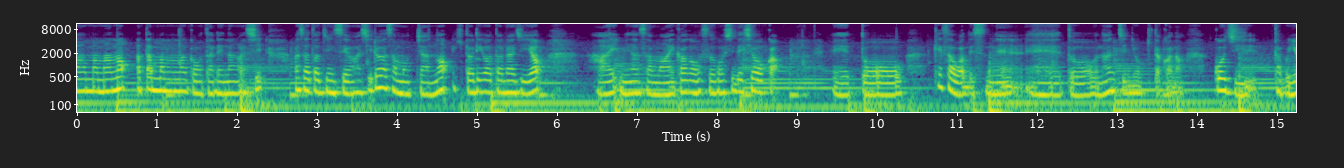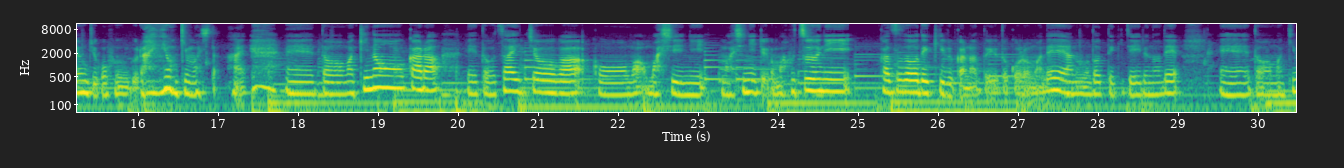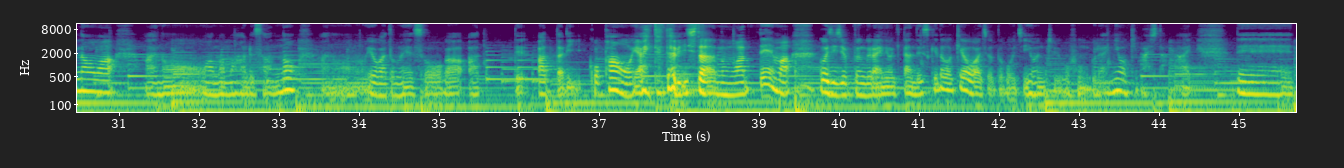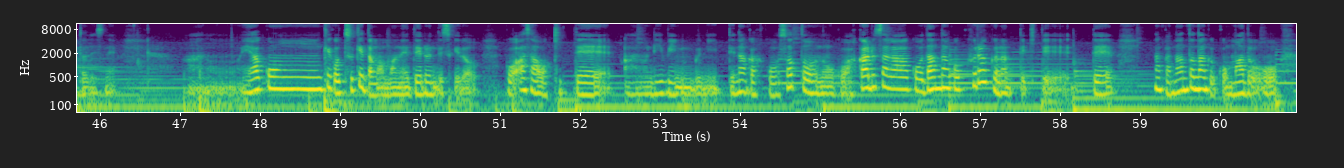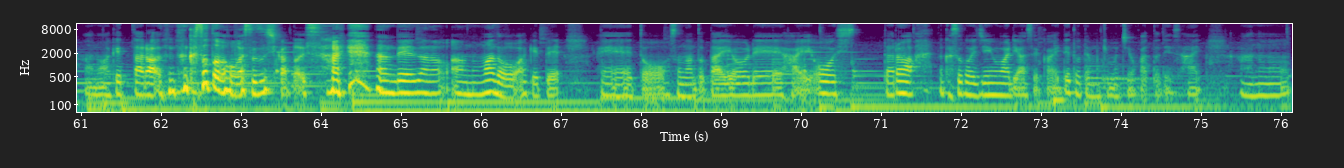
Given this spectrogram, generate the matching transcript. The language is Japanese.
ワンママの頭の中を垂れ流し朝と人生を走る朝もっちゃんの独り言ラジオ。はい皆様いかがお過ごしでしょうか？えっ、と今朝はですねえっ、と何時に起きたかな？5時多分45分ぐらいに起きました。はい。えーとまあ、昨日から、えーと、体調がこう、まあ、マシにマシにというか、まあ、普通に活動できるかなというところまであの戻ってきているので、えーとまあ、昨日はあのワンママハルさんのあのヨガと瞑想があって。あったりこうパンを焼いてたりしたのもあって、まあ、5時10分ぐらいに起きたんですけど今日はちょっと5時45分ぐらいに起きました。はい、でえっとですねあのエアコン結構つけたまま寝てるんですけどこう朝起きてあのリビングに行ってなんかこう外のこう明るさがこうだんだんこう暗くなってきててなんかなんとなくこう窓をあの開けたら なんか外の方が涼しかったです。はい、なんであのあの窓を開けて、えーと、その後太陽礼拝をしたらなんかすごいじんわり汗かいてとても気持ちよかったです。はい、あの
